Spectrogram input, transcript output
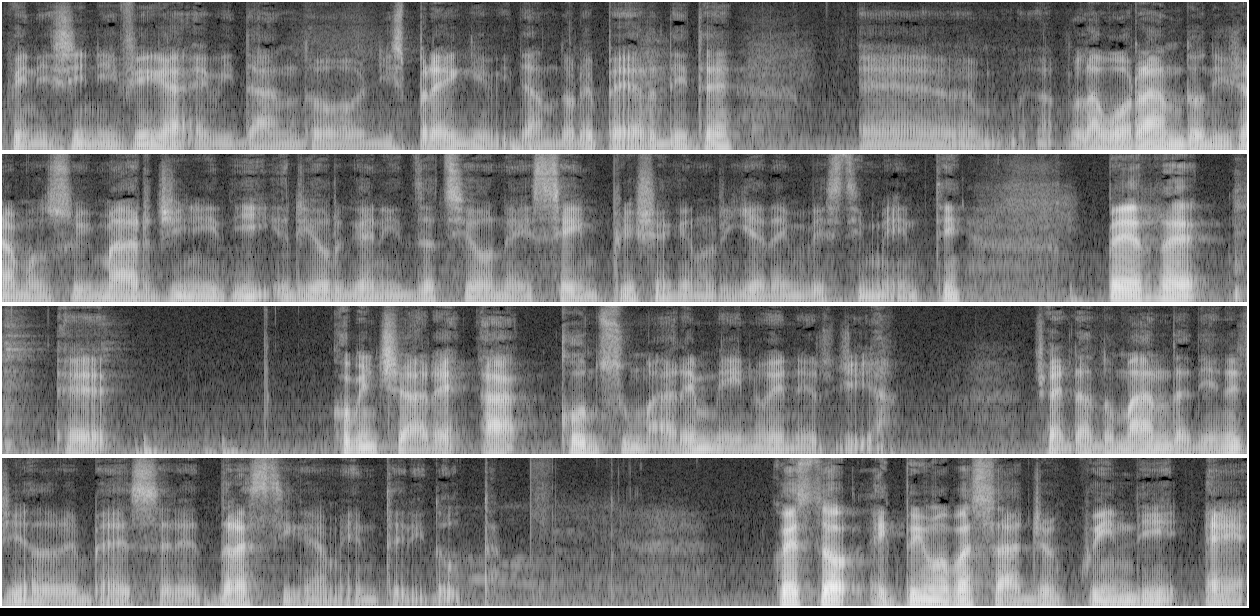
Quindi significa evitando gli sprechi, evitando le perdite, eh, lavorando diciamo, sui margini di riorganizzazione semplice che non richiede investimenti per eh, cominciare a consumare meno energia. Cioè la domanda di energia dovrebbe essere drasticamente ridotta. Questo è il primo passaggio, quindi è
